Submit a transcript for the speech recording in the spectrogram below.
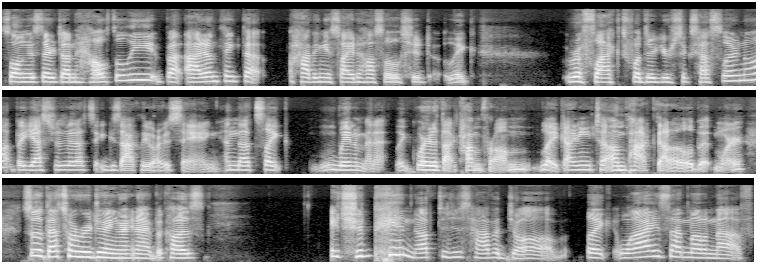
as long as they're done healthily but i don't think that having a side hustle should like reflect whether you're successful or not but yesterday that's exactly what i was saying and that's like wait a minute like where did that come from? Like i need to unpack that a little bit more. So that's what we're doing right now because it should be enough to just have a job like, why is that not enough?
